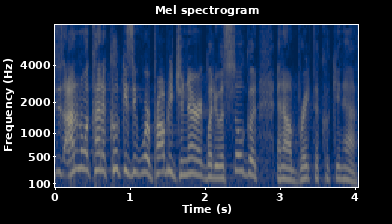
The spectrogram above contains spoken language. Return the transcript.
this, I don't know what kind of cookies it were, probably generic, but it was so good. And I'll break the cookie in half.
